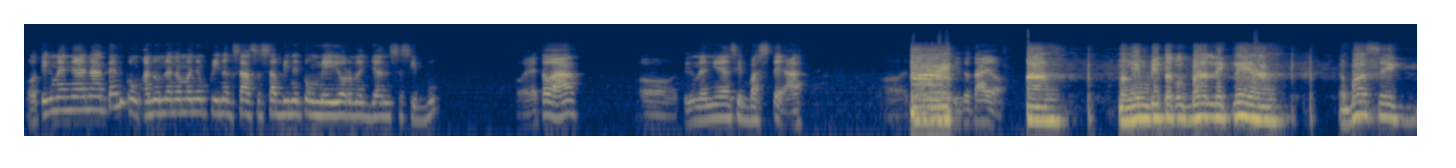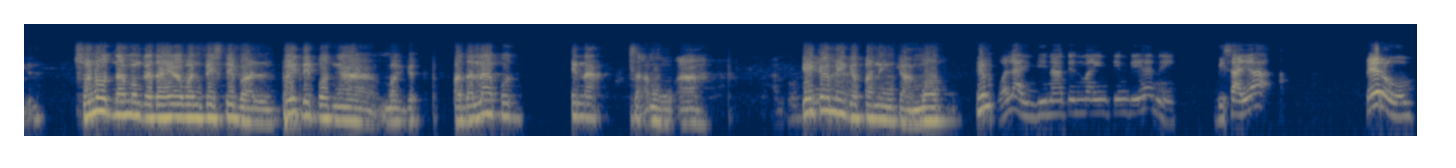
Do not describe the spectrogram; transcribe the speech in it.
O tingnan nga natin kung ano na naman yung pinagsasasabi nitong mayor na dyan sa Cebu. O eto ha. O tingnan nyo yan si Baste ha. O, ito, dito tayo. ah, mangimbita kog balik niya basig sunod na mong kadayawan festival pwede pod nga magpadala pod ina sa amo ah kay kami gapaning kamot wala, hindi natin maintindihan eh. Bisaya. Pero,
